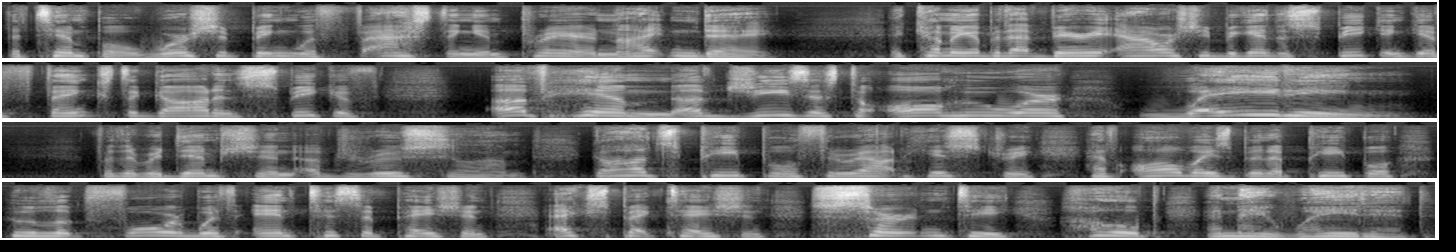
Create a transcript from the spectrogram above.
the temple, worshiping with fasting and prayer night and day. And coming up at that very hour, she began to speak and give thanks to God and speak of, of Him, of Jesus, to all who were waiting for the redemption of Jerusalem. God's people throughout history have always been a people who looked forward with anticipation, expectation, certainty, hope, and they waited.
